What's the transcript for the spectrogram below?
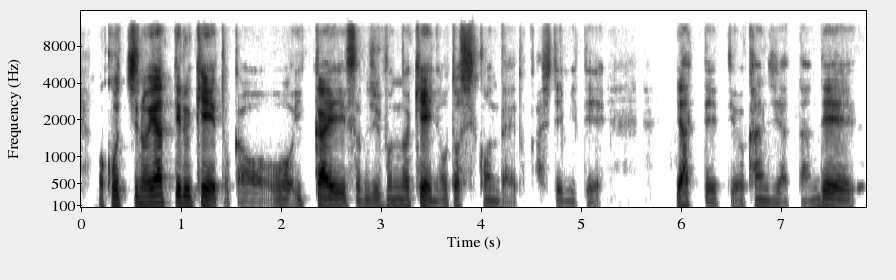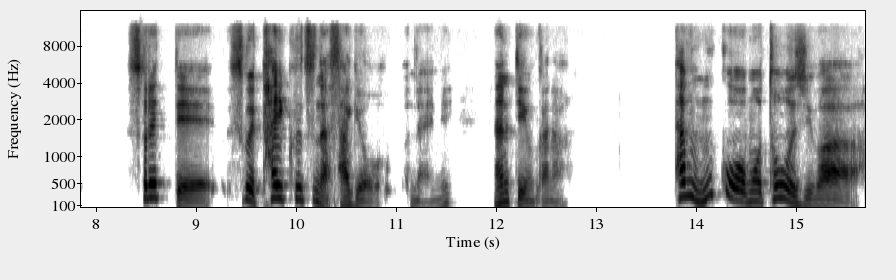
まあ、こっちのやってる経とかを一回その自分の経に落とし込んだりとかしてみてやってっていう感じやったんでそれってすごい退屈な作業なんやね。なんていうんかな。多分向こうも当時は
